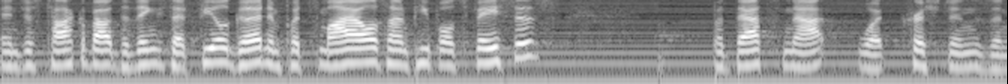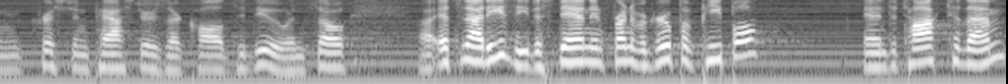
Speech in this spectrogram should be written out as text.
and just talk about the things that feel good and put smiles on people's faces. But that's not what Christians and Christian pastors are called to do. And so uh, it's not easy to stand in front of a group of people and to talk to them,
